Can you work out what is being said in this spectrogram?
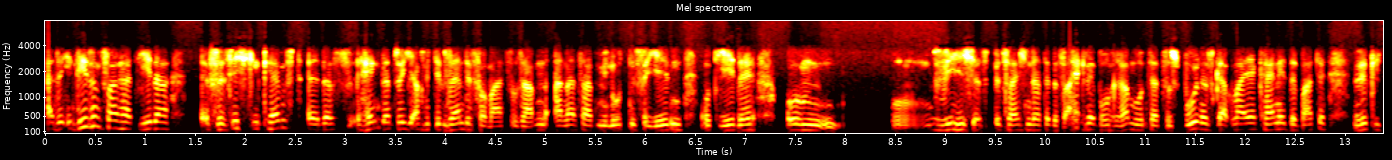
Also in diesem Fall hat jeder für sich gekämpft. Äh, das hängt natürlich auch mit dem Sendeformat zusammen. Anderthalb Minuten für jeden und jede, um wie ich es bezeichnet hatte, das eigene Programm runterzuspulen. Es gab, war ja keine Debatte wirklich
